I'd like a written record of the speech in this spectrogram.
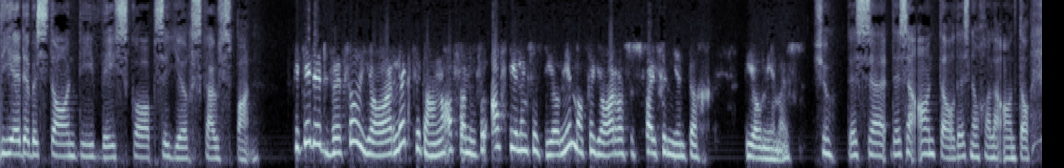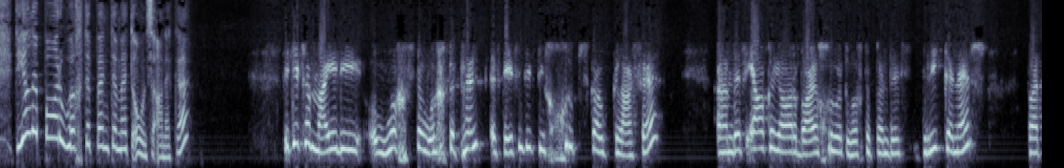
lede bestaan die Wes-Kaapse Jeugskou span? Ek weet dit wissel jaarliks, dit hang af van hoeveel afdelings ons deelneem, maar vir jaar was ons 95 deelnemers. Sjoe, dis 'n uh, dis 'n aantal, dis nog al 'n aantal. Deel 'n paar hoogtepunte met ons, Anneke. Weet jy vir my die hoogste hoogtepunt is definitief die groepskou klasse. Ehm um, dis elke jaar 'n baie groot hoogtepunt. Dis drie kinders wat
